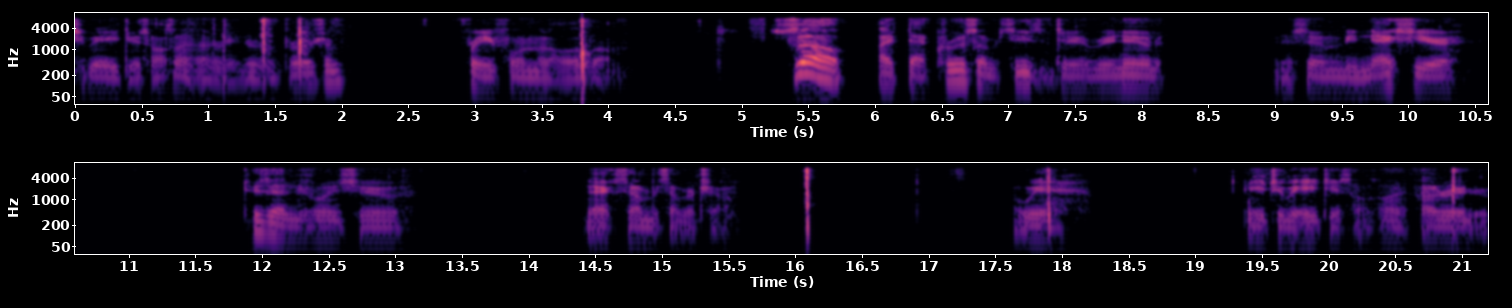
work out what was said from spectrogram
To be is also an unrated version. Free form all of them. So, like that Cruise Season 2 renewed. It's going to be next year, 2022, next summer, summer show. We YouTube 80 is also an unrated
